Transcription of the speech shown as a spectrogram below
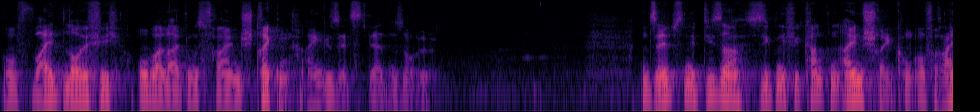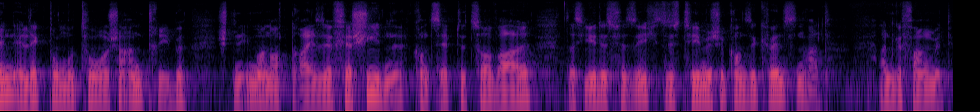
auf weitläufig oberleitungsfreien Strecken eingesetzt werden soll. Und selbst mit dieser signifikanten Einschränkung auf rein elektromotorische Antriebe stehen immer noch drei sehr verschiedene Konzepte zur Wahl, das jedes für sich systemische Konsequenzen hat. angefangen mit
